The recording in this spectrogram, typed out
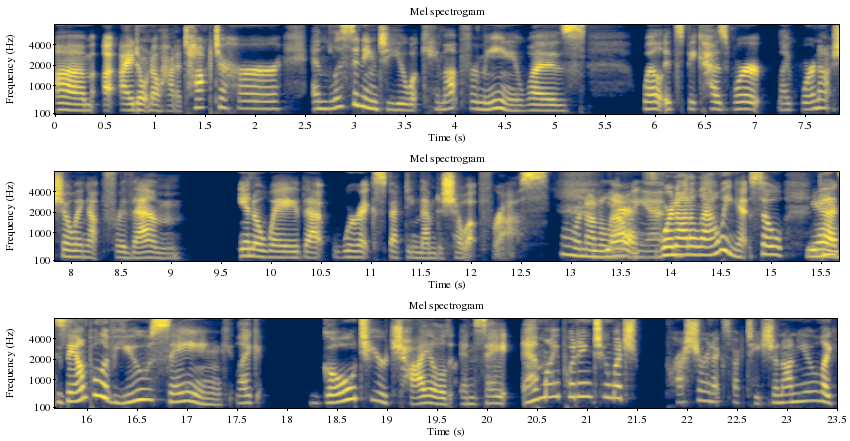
Um, I, I don't know how to talk to her. And listening to you, what came up for me was, well, it's because we're like we're not showing up for them in a way that we're expecting them to show up for us. We're not allowing yes. it. We're not allowing it. So yes. the example of you saying, like, go to your child and say, Am I putting too much pressure and expectation on you? Like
